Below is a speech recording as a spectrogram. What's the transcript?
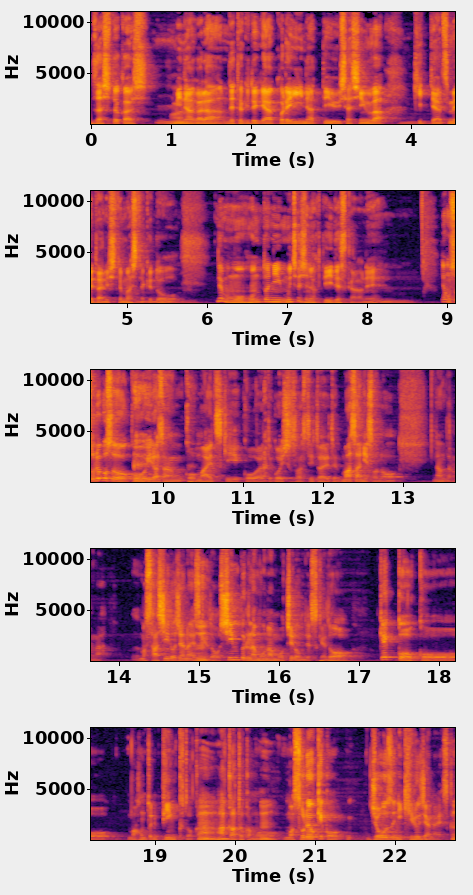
雑誌とかし見ながら、で、時々、あ、これいいなっていう写真は切って集めたりしてましたけど、でももう本当に無茶しなくていいですからね。でもそれこそ、こう、イラさん、こう、毎月、こうやってご一緒させていただいてる、まさにその、なんだろうな、まあ、差し色じゃないですけど、シンプルなものはもちろんですけど、結構こう、まあ、本当にピンクとかん赤とかも、まあ、それを結構上手に着るじゃないですか。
